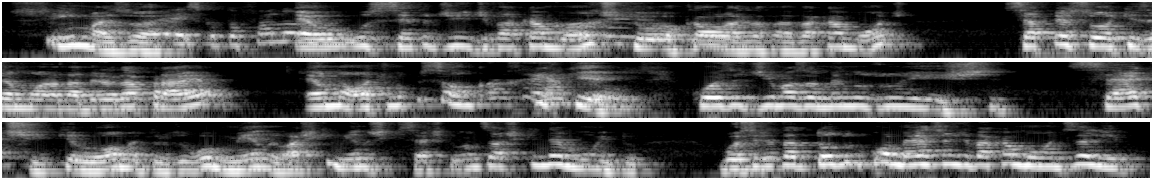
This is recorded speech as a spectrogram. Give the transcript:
Sim, mas é isso que eu tô falando. É o, o centro de, de Vacamonte, Correto. que é o local lá que ela fala Vacamonte. Se a pessoa quiser morar na beira da praia, é uma ótima opção. Correto. Por quê? Coisa de mais ou menos uns 7 quilômetros, ou menos, eu acho que menos que 7 quilômetros, acho que ainda é muito. Você já está todo no comércio de Vacamontes ali.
